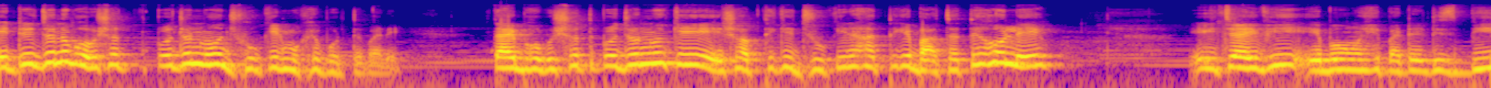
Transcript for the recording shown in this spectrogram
এটির জন্য ভবিষ্যৎ প্রজন্ম ঝুঁকির মুখে পড়তে পারে। তাই ভবিষ্যৎ প্রজন্মকে এসব থেকে ঝুঁকির হাত থেকে বাঁচাতে হলে এইচআইভি এবং হেপাটাইটিস বি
